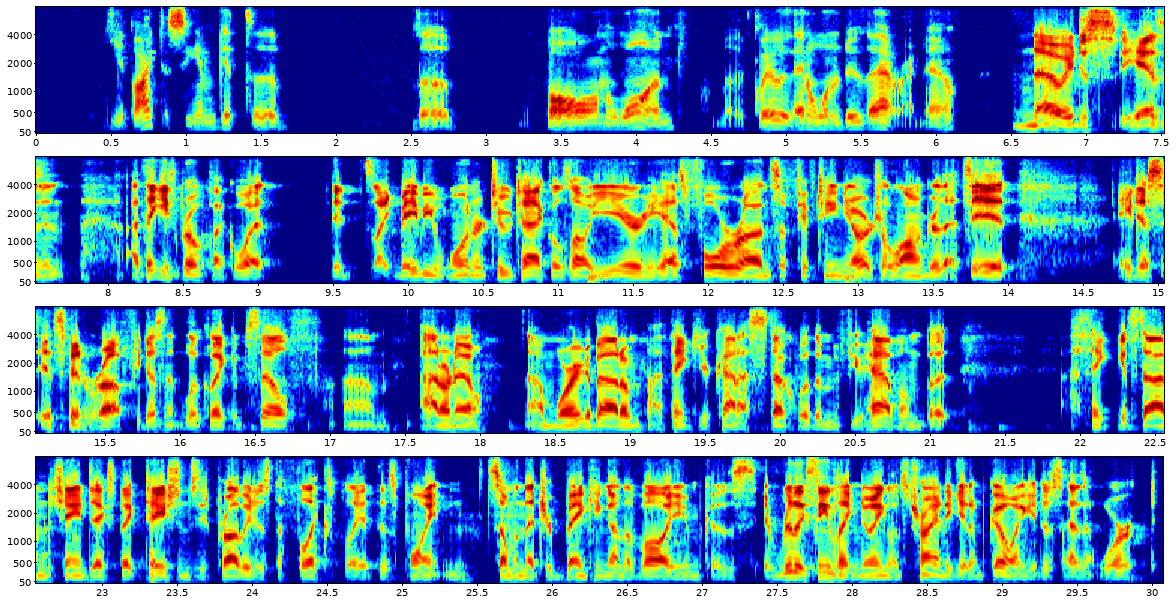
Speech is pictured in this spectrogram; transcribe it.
you'd like to see him get the the ball on the one, but clearly they don't want to do that right now. No, he just he hasn't. I think he's broke like what it's like maybe one or two tackles all year. He has four runs of 15 yards or longer. That's it. He just it's been rough. He doesn't look like himself. Um, I don't know. I'm worried about him. I think you're kind of stuck with him if you have him, but I think it's time to change expectations. He's probably just a flex play at this point and someone that you're banking on the volume because it really seems like New England's trying to get him going. It just hasn't worked.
